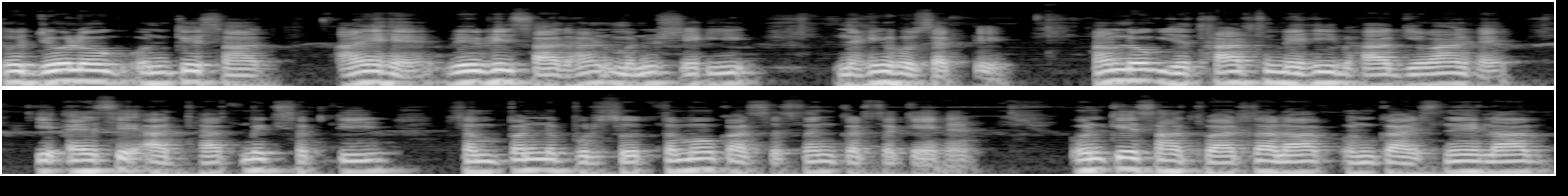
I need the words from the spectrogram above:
तो जो लोग उनके साथ आए हैं, वे भी साधारण मनुष्य ही नहीं हो सकते। हम लोग यथार्थ में ही भाग्यवान हैं कि ऐसे आध्यात्मिक शक्ति संपन्न पुरुषोत्तमों का सत्संग कर सके हैं। उनके साथ वार्तालाप, उनका स्नेह लाभ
